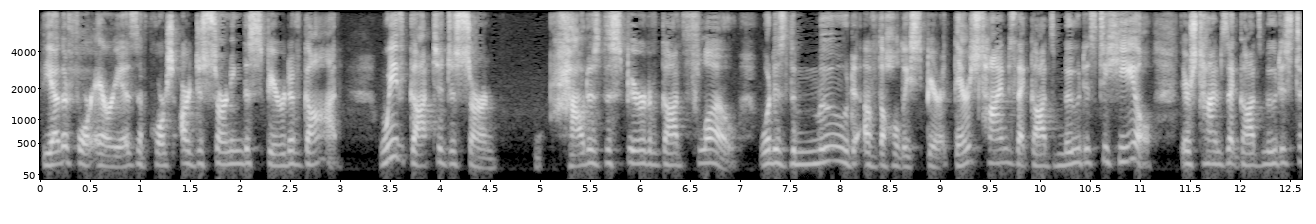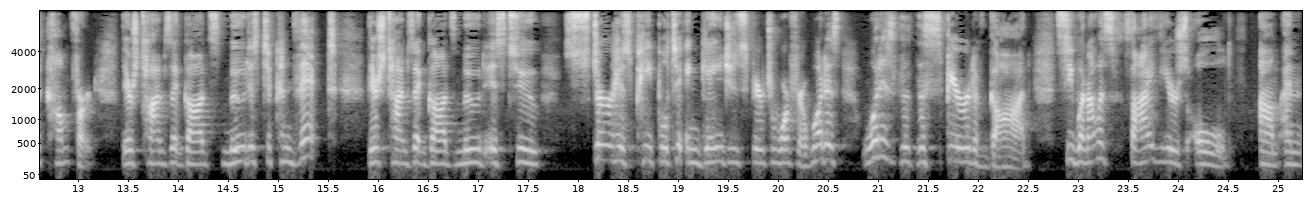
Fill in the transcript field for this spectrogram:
The other four areas, of course, are discerning the Spirit of God. We've got to discern how does the spirit of god flow? What is the mood of the holy spirit? There's times that god's mood is to heal. There's times that god's mood is to comfort. There's times that god's mood is to convict. There's times that god's mood is to stir his people to engage in spiritual warfare. What is what is the, the spirit of god? See when i was five years old um, and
